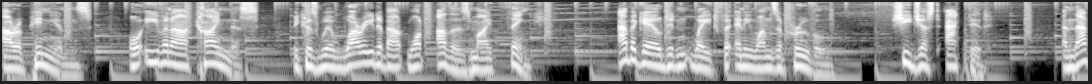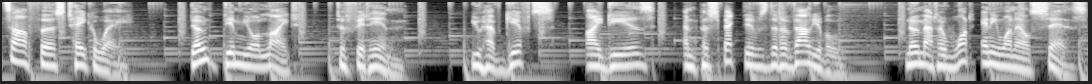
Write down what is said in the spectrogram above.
our opinions, or even our kindness because we're worried about what others might think? Abigail didn't wait for anyone's approval. She just acted. And that's our first takeaway. Don't dim your light to fit in. You have gifts, ideas, and perspectives that are valuable, no matter what anyone else says.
